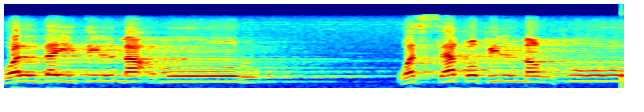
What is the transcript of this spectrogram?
والبيت المعمور والسقف المرفوع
